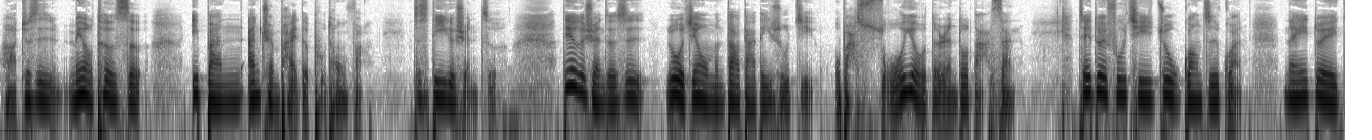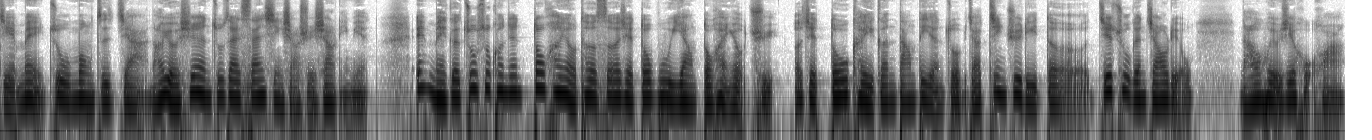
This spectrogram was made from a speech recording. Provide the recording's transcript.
啊，就是没有特色，一般安全牌的普通房，这是第一个选择。第二个选择是，如果今天我们到大地艺术季，我把所有的人都打散。这对夫妻住光之馆，那一对姐妹住梦之家，然后有些人住在三省小学校里面。诶，每个住宿空间都很有特色，而且都不一样，都很有趣，而且都可以跟当地人做比较近距离的接触跟交流，然后会有一些火花。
